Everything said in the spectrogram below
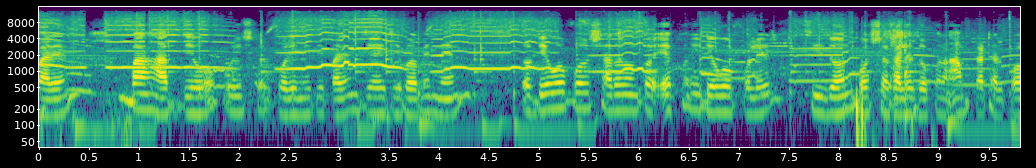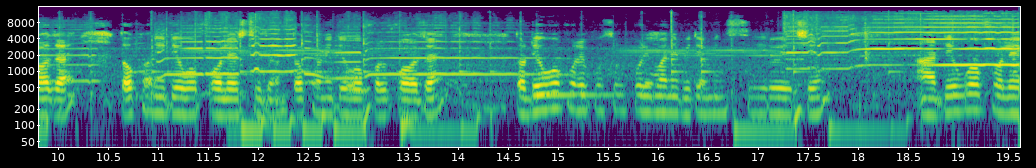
পারেন বা হাত দিয়েও পরিষ্কার করে নিতে পারেন যে যেভাবে নেন। তো ডেওয়া ফল সাধারণত এখনই ডেওয়া ফলের সিজন বর্ষাকালে যখন আম কাঁঠাল পাওয়া যায়, তখনই ডেওয়া ফলের সিজন তখনই ডেওয়া ফল পাওয়া যায়। তো ডেওয়া ফলে প্রচুর পরিমাণে ভিটামিন সি রয়েছে। আর ডেওয়া ফলে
